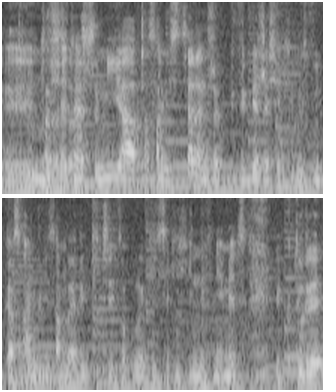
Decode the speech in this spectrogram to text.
y, to się też mija czasami z celem, że wybierze się jakiegoś wujka z Anglii, z Ameryki, czy w ogóle gdzieś z jakichś innych Niemiec, który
